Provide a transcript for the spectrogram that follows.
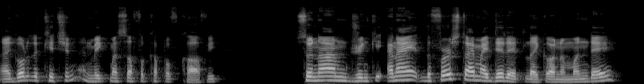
I go to the kitchen and make myself a cup of coffee. So now I'm drinking, and I the first time I did it like on a Monday,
